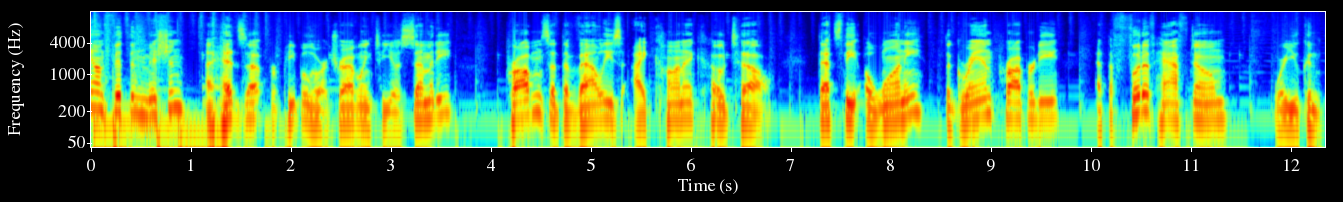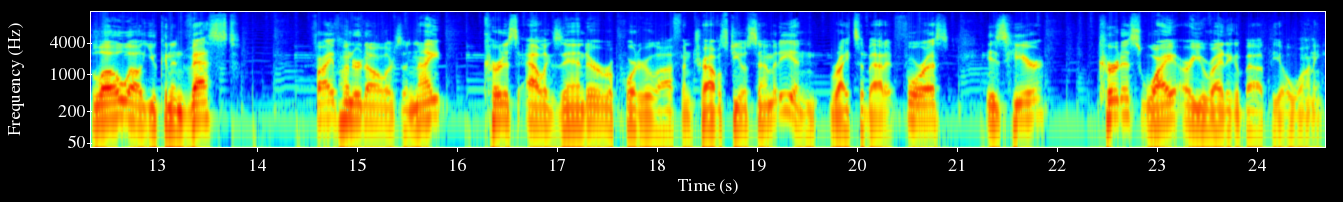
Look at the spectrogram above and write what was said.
on Fifth and Mission, a heads up for people who are traveling to Yosemite problems at the Valley's iconic hotel. That's the Ahwahnee, the grand property at the foot of Half Dome, where you can blow while you can invest $500 a night. Curtis Alexander, reporter who often travels to Yosemite and writes about it for us, is here. Curtis, why are you writing about the Ahwahnee?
